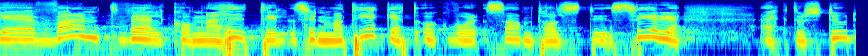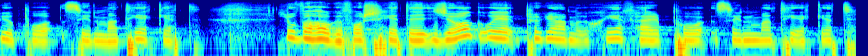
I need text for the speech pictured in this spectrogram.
Och varmt välkomna hit till Cinemateket och vår samtalsserie Actor Studio på Cinemateket. Lova Hagefors heter jag och är programchef här på Cinemateket.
